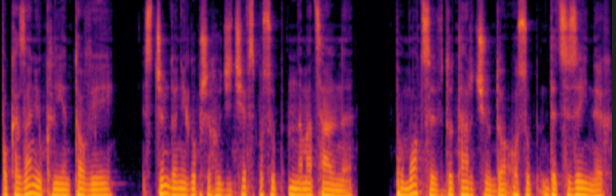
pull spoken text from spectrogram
pokazaniu klientowi, z czym do niego przychodzicie w sposób namacalny, pomocy w dotarciu do osób decyzyjnych,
